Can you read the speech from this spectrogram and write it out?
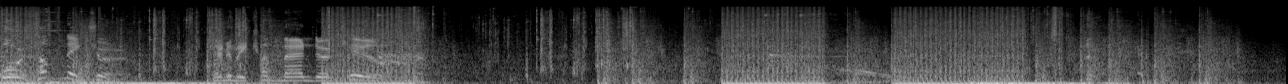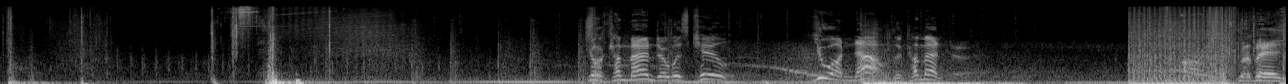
Force of nature. Enemy commander killed. Your commander was killed. You are now the commander. Revenge.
